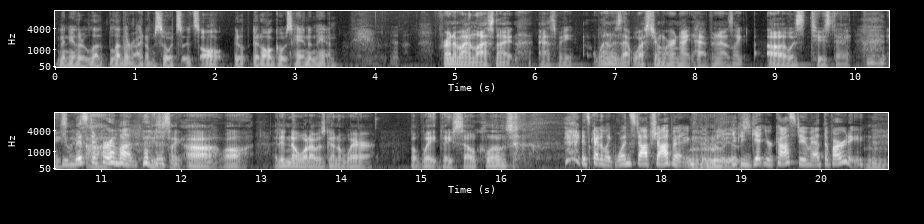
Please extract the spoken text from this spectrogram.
many other le- leather items. So it's it's all it, it all goes hand in hand. friend of mine last night asked me when was that Western Wear night happen. I was like, oh, it was Tuesday. And he's You like, missed it for "Ah." a month. he's just like, ah, well, I didn't know what I was gonna wear, but wait, they sell clothes. It's kind of like one stop shopping. It really is. you can get your costume at the party. Mm-hmm.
